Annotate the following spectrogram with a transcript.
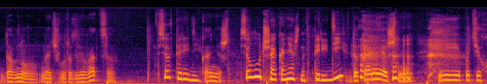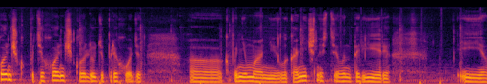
давно начал развиваться. Все впереди. Конечно. Все лучшее, конечно, впереди. Да, конечно. И потихонечку, потихонечку люди приходят э, к пониманию лаконичности в интерьере, и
